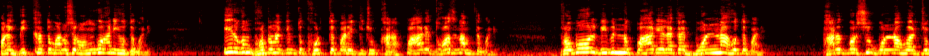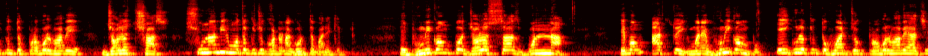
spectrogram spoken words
অনেক বিখ্যাত মানুষের অঙ্গহানি হতে পারে। এরকম ঘটনা কিন্তু ঘটতে পারে কিছু খারাপ। পাহাড়ে ধস নামতে পারে। প্রবল বিভিন্ন পাহাড়ি এলাকায় বন্যা হতে পারে। ভারতবর্ষেও বন্যা হওয়ার যোগ কিন্তু প্রবলভাবে জলোচ্ছ্বাস, সুনামির মতো কিছু ঘটনা ঘটতে পারে কিন্তু। এই ভূমিকম্প, জলোচ্ছ্বাস, বন্যা এবং আর্থিক মানে ভূমিকম্প, এইগুলো কিন্তু হওয়ার যোগ প্রবলভাবে আছে।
